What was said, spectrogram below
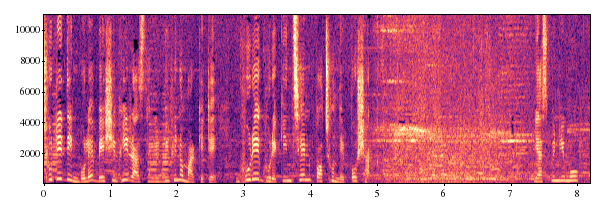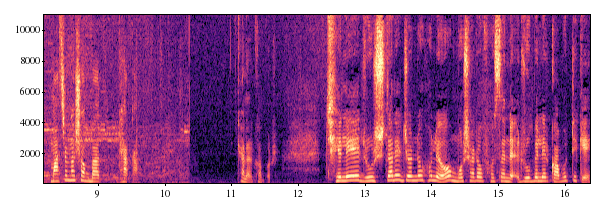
ছুটির দিন বলে বেশি ভিড় রাজধানীর বিভিন্ন মার্কেটে। ঘুরে ঘুরে কিনছেন পছন্দের পোশাক। ইয়াসমিন রিমু মাছরাঙ্গা সংবাদ ঢাকা। খেলার খবর। ছেলে রুশদানের জন্য হলেও মোশাররফ হোসেন রুবেলের কবরটিকে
